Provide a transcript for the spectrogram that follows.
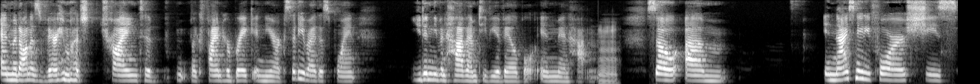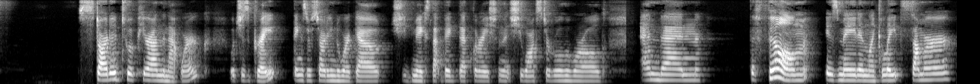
and Madonna's very much trying to like find her break in New York City by this point, you didn't even have MTV available in Manhattan. Mm. So um, in 1984, she's started to appear on the network, which is great. Things are starting to work out. She makes that big declaration that she wants to rule the world. And then the film is made in like late summer,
